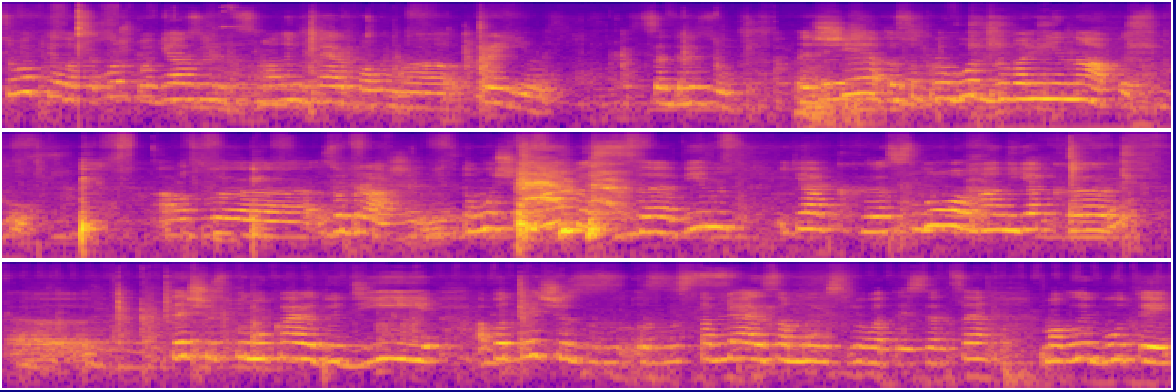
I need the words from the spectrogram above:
сокіла також пов'язують з малим гербом е, країни. Це тризуб. Ще супроводжувальний напис був е, в зображенні, тому що напис він як слоган, як те, що спонукає до дії, або те, що заставляє замислюватися. Це могли бути,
